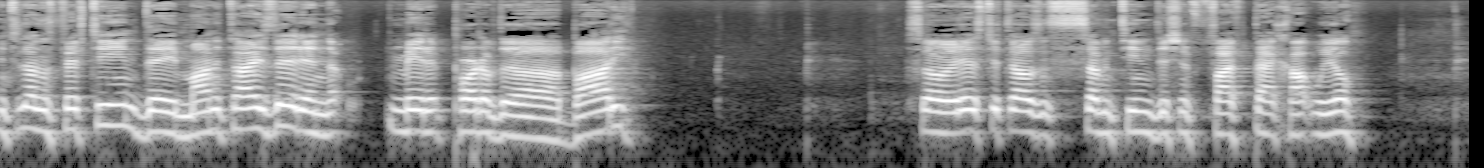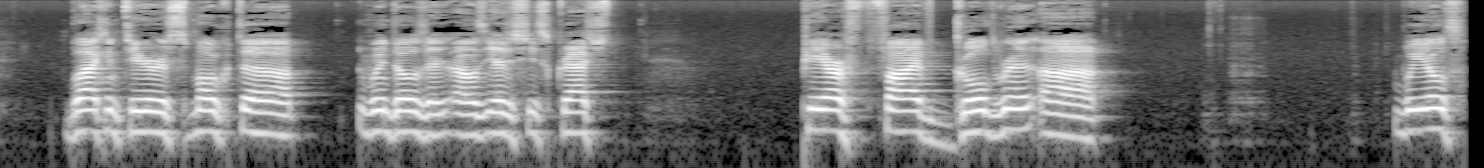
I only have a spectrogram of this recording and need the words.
In 2015, they monetized it and made it part of the body. So it is 2017 edition 5-pack Hot Wheel. Black interior, smoked uh, windows, as you see scratched PR5 gold uh, wheels.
